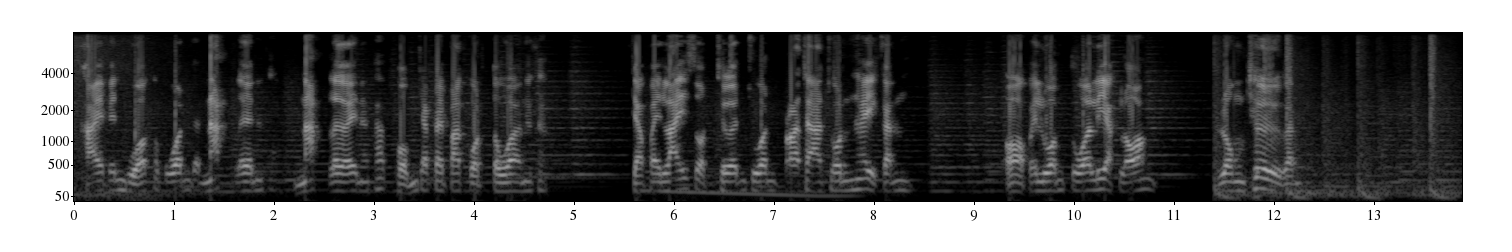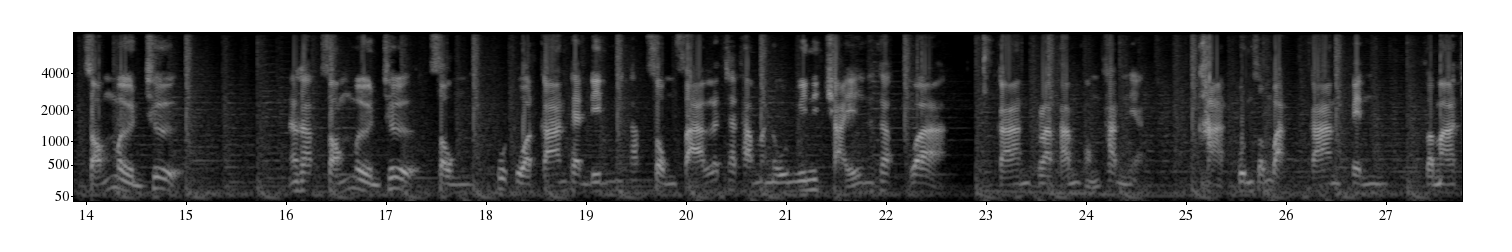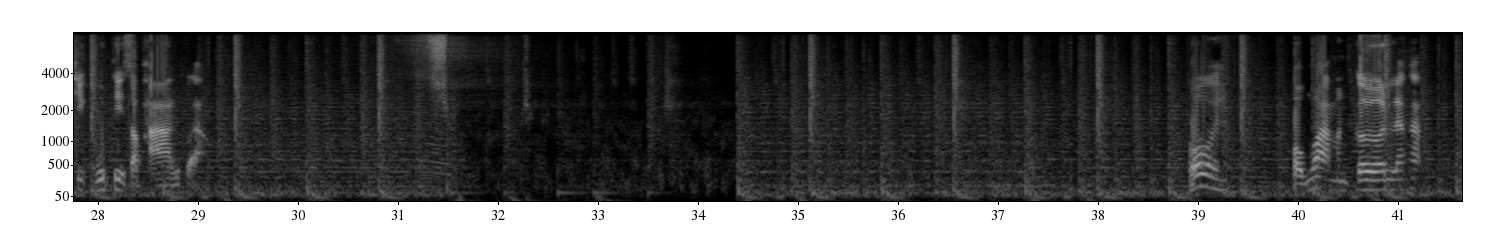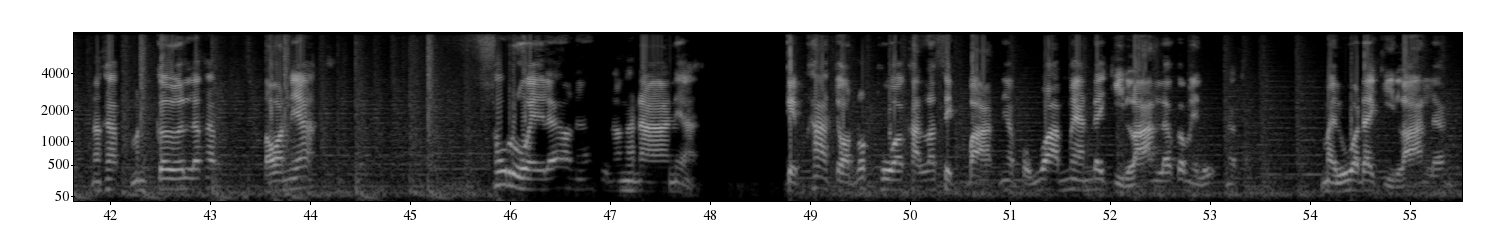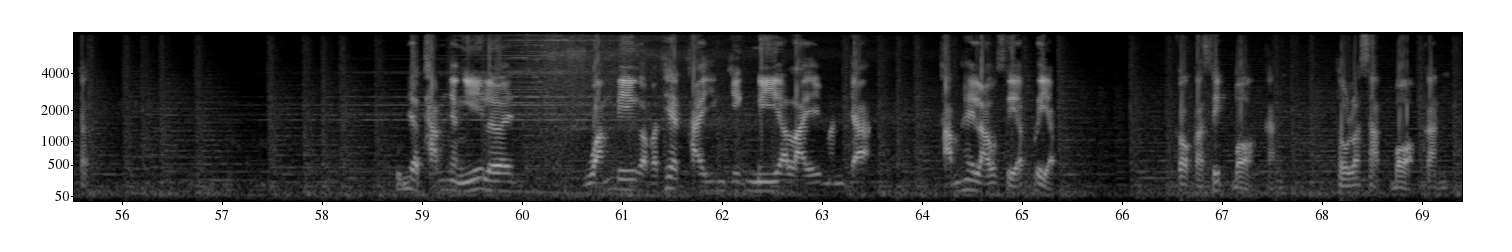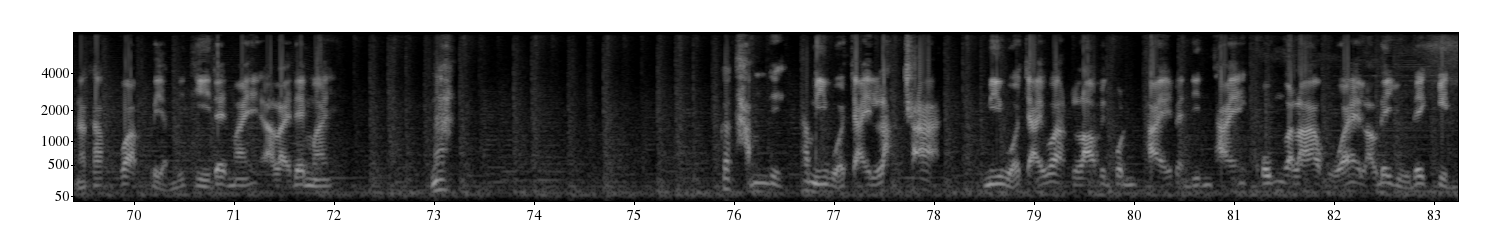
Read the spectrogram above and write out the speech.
ใครเป็นหัวขบวนก็นัดเลยนะครับ นัดเลยนะครับ ผมจะไปปรากฏตัวนะครับ จะไปไลฟ์สดเชิญชวนประชาชนให้กัน ออกไปรวมตัวเรียกร้อง ลงชื่อกัน สองหมื่นชื่อนะครับสองหมื่นชื่อ ส่งผู้ตรวจการแผ่นดินนะครับ ส่งสารรัฐธรรมนูญวินิจฉัยนะครับว่าการกระทำของท่านเนี่ยขาดคุณสมบัติการเป็นสมาชิกวุฒิสภาหรือเปล่า โอ้ย ผมว่ามันเกินแล้วครับนะครับ มันเกินแล้วครับ ตอนเนี้ยเขารวยแล้วนะคุณอังคณาเนี่ย เก็บค่าจอดรถทัวร์คันละสิบบาท เนี่ย ผมว่าแม่นได้กี่ล้านแล้วก็ไม่รู้นะครับไม่รู้ว่าได้กี่ล้านแล้วครับคุณอย่าทำอย่างนี้เลย หวังดีกับประเทศไทยจริง ๆ มีอะไรมันจะทำให้เราเสียเปรียบ ก็กระซิบบอกกัน โทรศัพท์บอกกันนะครับ ว่าเปลี่ยนวิธีได้ไหมอะไรได้ไหมนะ ก็ทำดิถ้ามีหัวใจรักชาติ มีหัวใจว่าเราเป็นคนไทยแผ่นดินไทย คุ้มกับลาหัวให้เราได้อยู่ได้กิน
